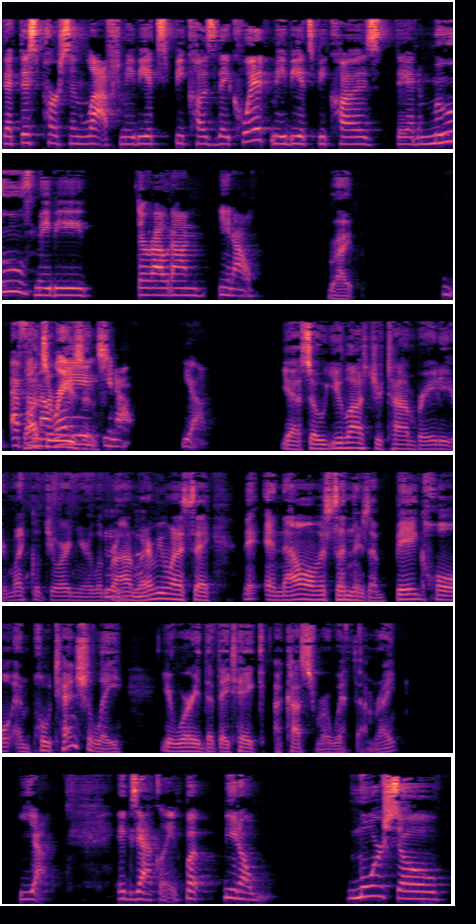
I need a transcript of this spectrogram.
that this person left? Maybe it's because they quit. Maybe it's because they had to move. Maybe they're out on, you know, right. FMLA, Lots of reasons. you know, yeah. Yeah, so you lost your Tom Brady, your Michael Jordan, your LeBron, mm-hmm. whatever you want to say, and now all of a sudden there's a big hole, and potentially you're worried that they take a customer with them, right? Yeah, exactly. But you know, more so,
